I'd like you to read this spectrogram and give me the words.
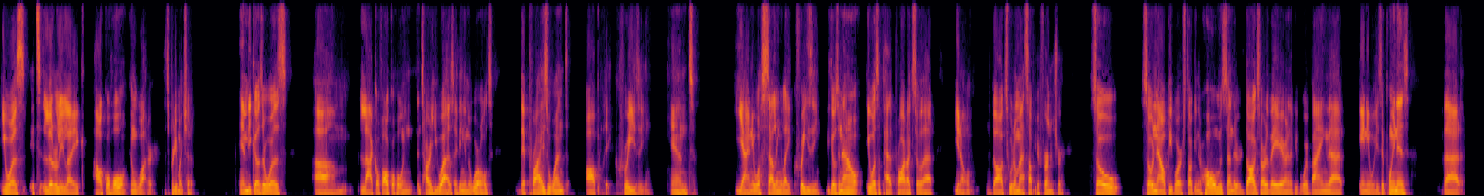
it was it's literally like alcohol and water. That's pretty much it. And because there was um, lack of alcohol in the entire us i think in the world the price went up like crazy. And yeah and it was selling like crazy because now it was a pet product so that you know dogs wouldn't mess up your furniture. So so now people are stuck in their homes and their dogs are there and the people were buying that. Anyways the point is that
